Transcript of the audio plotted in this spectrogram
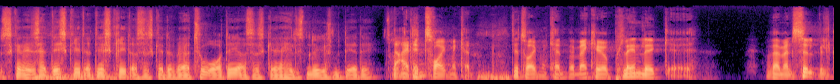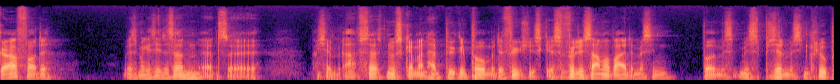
skal det helst have det skridt og det skridt, og så skal det være to år der, og så skal jeg helst lykkes med det og det. Tror Nej, det tror jeg ikke, man kan. Det tror jeg ikke, man kan. Men man kan jo planlægge, øh, hvad man selv vil gøre for det, hvis man kan sige det sådan, mm. at øh, for eksempel, ah, så nu skal man have bygget på med det fysiske. Selvfølgelig samarbejde med sin, både med, med, specielt med sin klub,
